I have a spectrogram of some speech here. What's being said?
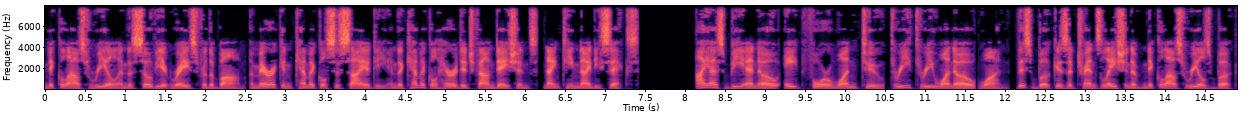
Nikolaus Riehl and the Soviet Race for the Bomb American Chemical Society and the Chemical Heritage Foundations, 1996. ISBN 0-8412-3310-1. This book is a translation of Nikolaus Riehl's book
